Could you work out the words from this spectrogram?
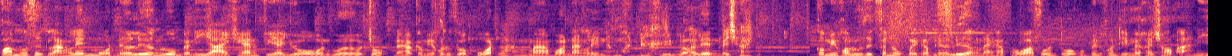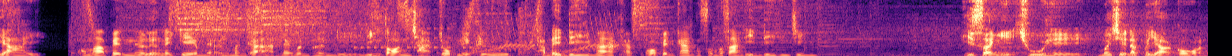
ความรู้สึกหลังเล่นโหมดเนื้อเรื่องร่วมกับนิยาย Can Fear Your Own World จบนะครับก็มีความรู้สึกว่าปวดหลังมากเพราะนั่งเล่นทั้งวันทั้งคืนล้อเล่นไม่ใช่ ก็มีความรู้สึกสนุกไปกับเนื้อเรื่องนะครับ เพราะว่าส่วนตัวผมเป็นคนที่ไม่ค่อยชอบอ่านนิยาย พอมาเป็นเนื้อเรื่องในเกมเนี่ยเออมันก็อ่านได้เพลินๆดี ยิ่งตอนฉากจบนี่คือทำได้ดีมากครับ เพราะเป็นการผสมผสานที่ดีจริง ๆ ฮิซางิชูเฮไม่ใช่นักพยากรณ์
